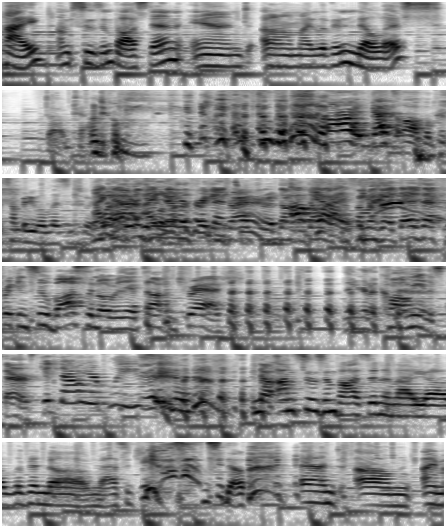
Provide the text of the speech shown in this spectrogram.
Hi, I'm Susan Boston, and um, I live in Millis, Dogtown. All right, that's awful because somebody will listen to it. I What, never- I go to never the heard freaking that drive-thru term. Dunkin' Okay. Donuts and someone's like, there's that freaking Sue Boston over there talking trash. then you're gonna call me in hysterics. Get down here, please. No, I'm Susan Boston, and I uh, live in uh, Massachusetts. no, and um, I'm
